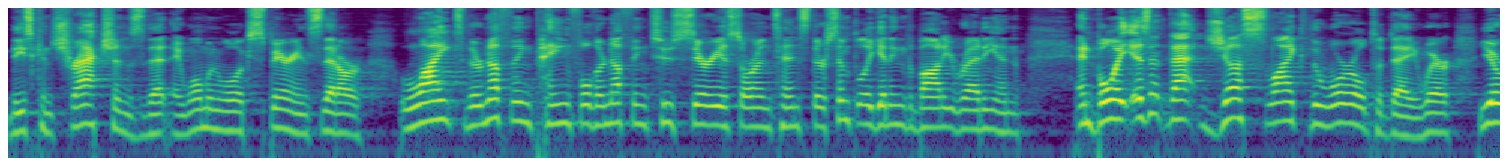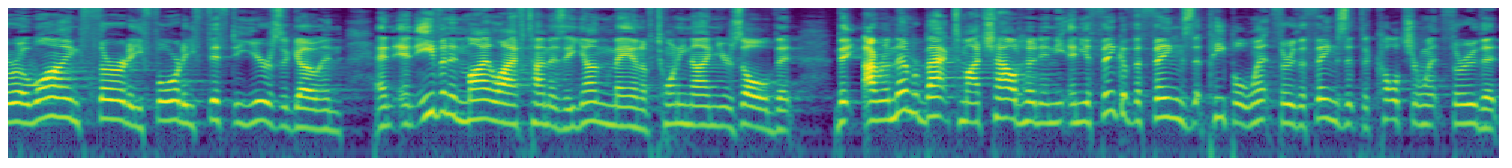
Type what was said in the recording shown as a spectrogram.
these contractions that a woman will experience that are light, they're nothing painful, they're nothing too serious or intense. They're simply getting the body ready and and boy, isn't that just like the world today, where you rewind 30, 40, 50 years ago, and, and, and even in my lifetime as a young man of 29 years old, that that I remember back to my childhood, and and you think of the things that people went through, the things that the culture went through, that,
